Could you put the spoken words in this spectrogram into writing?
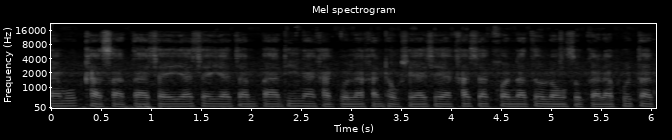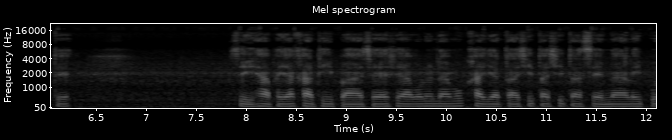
ณามุขขาสัตตาชยชยจำปาที่นาขกุลคันถกชยชยคัสคนนตุลงสุกาลพุตตเต สีหาพยาคาทีปาชยชยวรุณามุขายตาชิตาชิตาเสนาลิปุ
